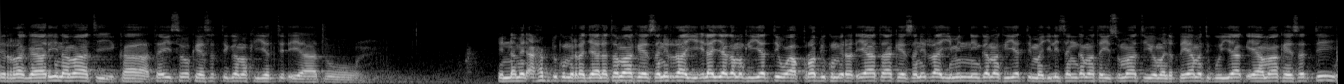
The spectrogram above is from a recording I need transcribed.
الرقاري نماتي كتيسو كيستي قمك يترياتو إن من أحبكم الرجال تما كيسن الرأي إلي قمك يتي وأقربكم الرئياتا كيسن الرأي مني قمك يتي مجلسا قم تيسماتي يوم القيامة قياك يا ما كيستي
